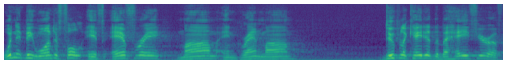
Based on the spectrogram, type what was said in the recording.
Wouldn't it be wonderful if every mom and grandmom duplicated the behavior of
